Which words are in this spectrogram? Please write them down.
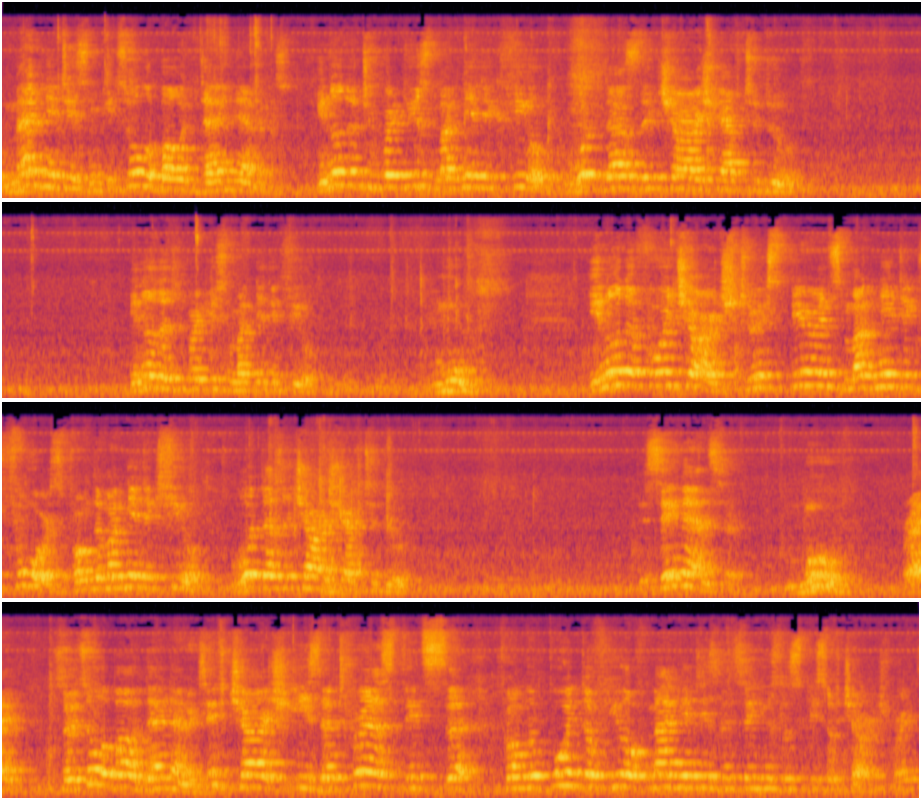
magnetism, it's all about dynamics. In order to produce magnetic field, what does the charge have to do? In order to produce a magnetic field, move. In order for a charge to experience magnetic force from the magnetic field, what does the charge have to do? The same answer, move, right? So it's all about dynamics. If charge is at rest, it's uh, from the point of view of magnetism, it's a useless piece of charge, right?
